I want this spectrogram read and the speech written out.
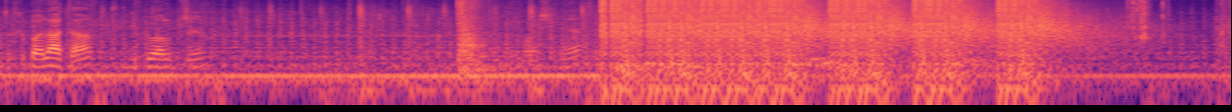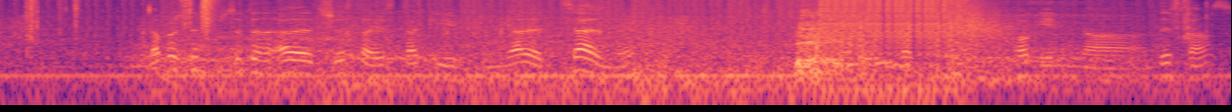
to chyba lata, nie był olbrzym. Właśnie. Dobrze, że ten, że ten L300 jest taki w miarę celny. Ogień na dystans.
